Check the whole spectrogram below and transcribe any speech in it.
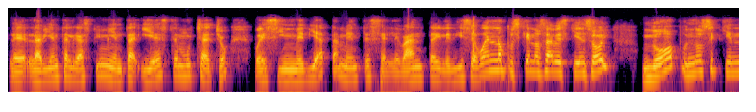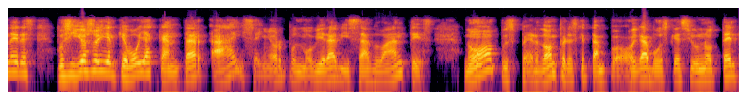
Le, avienta el gas pimienta y este muchacho, pues inmediatamente se levanta y le dice, bueno, pues que no sabes quién soy. No, pues no sé quién eres. Pues si yo soy el que voy a cantar, ay, señor, pues me hubiera avisado antes. No, pues perdón, pero es que tampoco, oiga, búsquese un hotel.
